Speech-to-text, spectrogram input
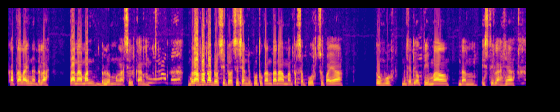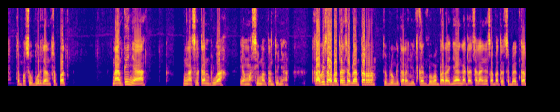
kata lain adalah tanaman belum menghasilkan. Berapakah dosis-dosis yang dibutuhkan tanaman tersebut supaya tumbuh menjadi optimal dan istilahnya cepat subur dan cepat nantinya menghasilkan buah yang maksimal tentunya. Tapi sahabat dan sebelenter, sebelum kita lanjutkan pemaparannya, nggak ada salahnya sahabat dan sebelenter,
